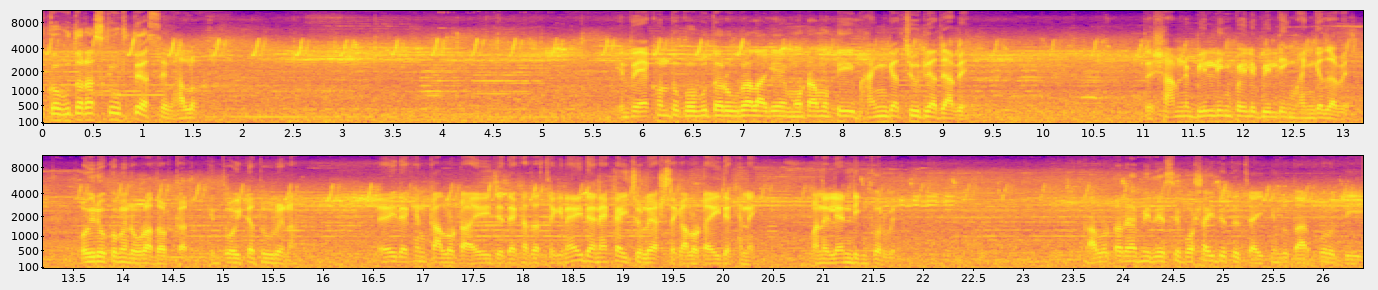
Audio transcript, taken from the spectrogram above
তো কবুতর আজকে উঠতে আছে, ভালো। কিন্তু এখন তো কবুতর উড়া লাগে, মোটামুটি ভাঙ্গা চুরিয়া যাবে। তো সামনে বিল্ডিং পেলে বিল্ডিং ভাঙ্গে যাবে, ওই রকমের ওড়া দরকার, কিন্তু ওইটা তো উড়ে না। এই দেখেন কালোটা, এই যে দেখা যাচ্ছে কিনা, এই দেন একাই চলে আসছে কালোটা, এই দেখেন মানে ল্যান্ডিং করবে। কালোটারে আমি রেসে বসাই দিতে চাই, কিন্তু তারপরও দিই।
